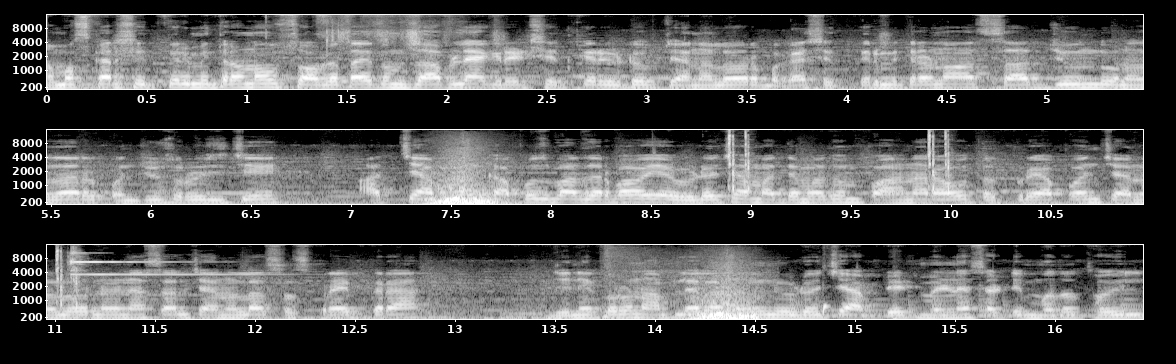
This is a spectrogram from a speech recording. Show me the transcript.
नमस्कार शेतकरी मित्रांनो स्वागत आहे तुमचं आपल्या ग्रेट शेतकरी यूट्यूब चॅनलवर बघा शेतकरी मित्रांनो आज सात जून दोन हजार पंचवीस रोजीचे आजचे आपण कापूस बाजारभाव या व्हिडिओच्या माध्यमातून पाहणार आहोत. तत्पूर्वी आपण चॅनलवर नवीन असाल चॅनलला सबस्क्राईब करा. जेणेकरून आपल्याला नवीन व्हिडिओचे अपडेट मिळण्यासाठी मदत होईल.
